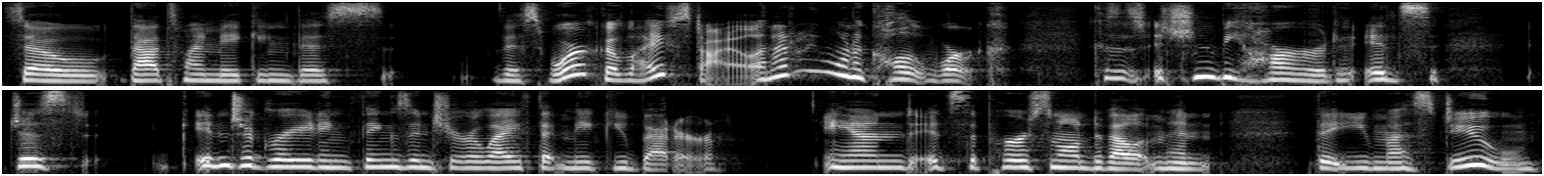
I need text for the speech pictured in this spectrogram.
So that's why making this this work a lifestyle. And I don't even want to call it work because it shouldn't be hard. It's just integrating things into your life that make you better. And it's the personal development that you must do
